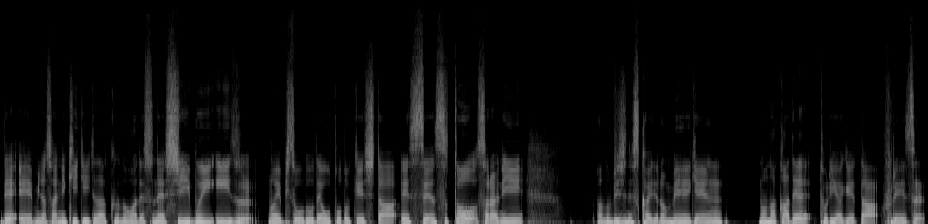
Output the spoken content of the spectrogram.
で、えー皆さんに聞いていただくのはですね CVEs のエピソードでお届けしたエッセンスとさらにあのビジネス界での名言の中で取り上げたフレーズ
